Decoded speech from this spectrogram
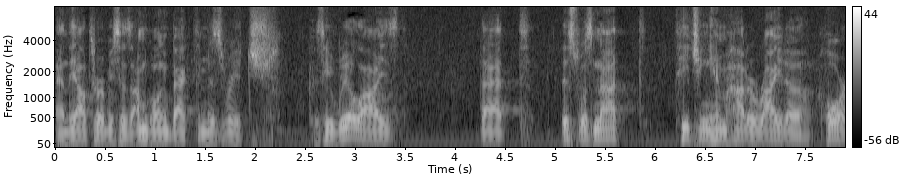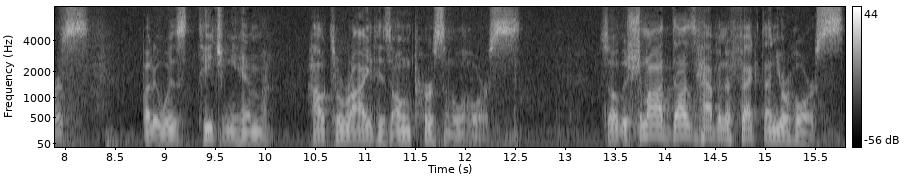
And the Alter Rebbe says, I'm going back to Mezrich. Because he realized that this was not teaching him how to ride a horse, but it was teaching him how to ride his own personal horse. So the Shema does have an effect on your horse.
